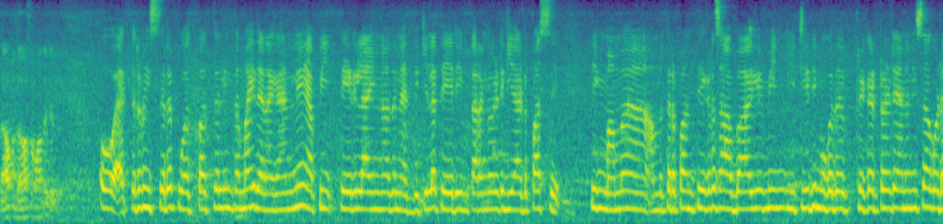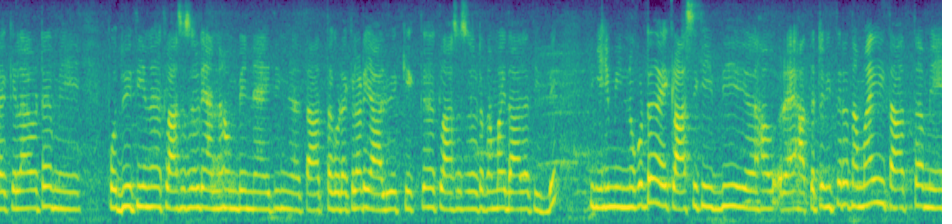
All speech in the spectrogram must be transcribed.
දාම දවස මතකද? ඕ ඇතරම ඉස්සර පුවත්පත්වලින් තමයි දැනගන්නේ අපි තේරිලා ඉන්නවද නැද්ද කියලා තේරීම් තරඟවලට ගියාට පස්සේ. ඉතින් මම අමතර පන්තියකට සහභාගමින් හිටියදි මොකද ක්‍රිකට්වලට යන නිසා ගොඩක් කලාවට මේ පොදුවේ තියෙන ක්ලාසසල්ට යන්න හම්බෙන්න ඉතින් තාත්තා ගොඩක් කලාට යාළුවෙක් එක්ක ක්ලාසසල්ට තමයි දාලා තිබ්බේ. ඉතින් එහෙම ඉන්නකොට ඒ ක්ලාස් එකේ ඉද්දී හව- රෑ හතට විතර තමයි තාත්තා මේ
